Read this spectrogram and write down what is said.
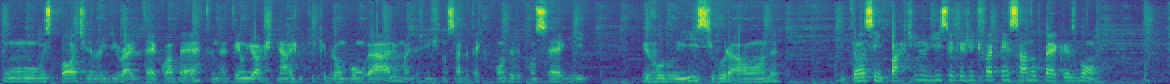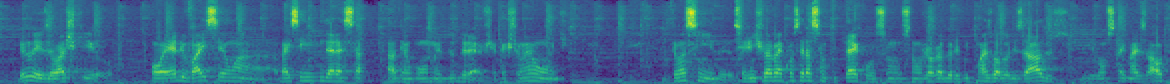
com o esporte de right tackle aberto, né? Tem o Yosh Najmo que quebrou um bom galho, mas a gente não sabe até que ponto ele consegue evoluir, segurar a onda. Então, assim, partindo disso é que a gente vai pensar no Packers. Bom, beleza, eu acho que o OL vai ser, uma, vai ser endereçado em algum momento do draft. A questão é onde. Então, assim, se a gente levar em consideração que tackles são, são jogadores muito mais valorizados e vão sair mais alto,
